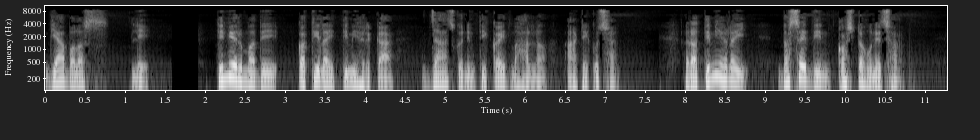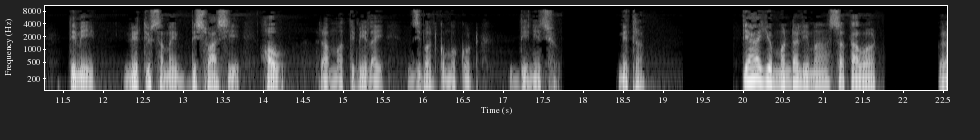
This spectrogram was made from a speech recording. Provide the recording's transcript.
दियाबलसले। तिमीहरूमध्ये कतिलाई तिमीहरूका जाँचको निम्ति कैदमा हाल्न आँटेको छ। र तिमीहरूलाई दसैँ दिन कष्ट हुनेछ। तिमी मृत्यु समय विश्वासी हौ र म तिमीलाई जीवनको मुकुट दिनेछु। मित्र त्यहाँ यो मण्डलीमा सतावट र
